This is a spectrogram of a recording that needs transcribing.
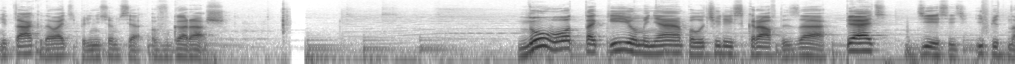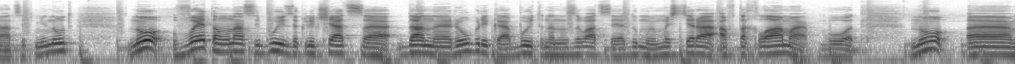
Итак, давайте перенесемся в гараж. Ну вот такие у меня получились крафты за 5, 10 и 15 минут. Но в этом у нас и будет заключаться данная рубрика. Будет она называться, я думаю, мастера автохлама. Вот. Ну, э,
